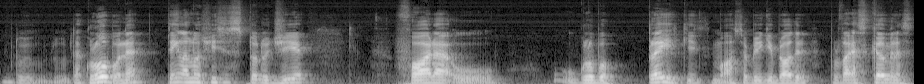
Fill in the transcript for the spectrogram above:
do, do, da Globo, né? Tem lá notícias todo dia, fora o, o Globoplay, que mostra o Big Brother por várias câmeras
